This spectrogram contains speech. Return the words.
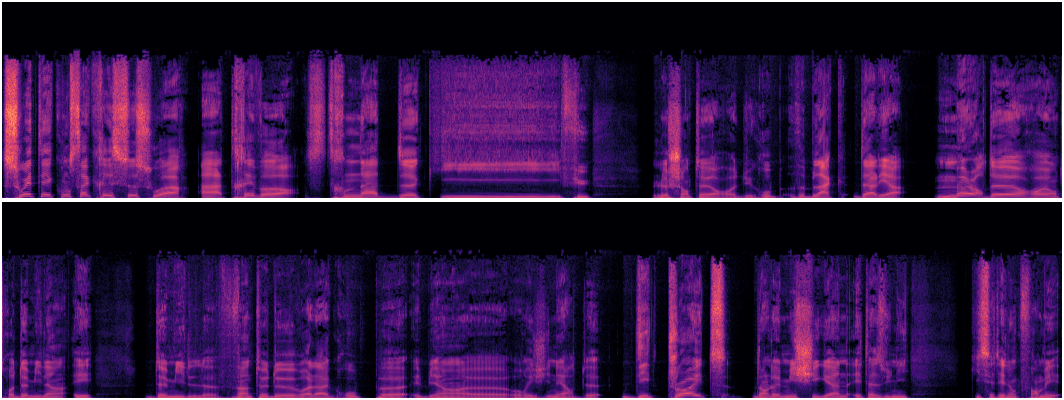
souhaitait consacrer ce soir à Trevor Strnad, qui fut le chanteur du groupe The Black Dahlia Murder entre 2001 et 2022. Voilà, groupe euh, eh bien, euh, originaire de Detroit, dans le Michigan, États-Unis, qui s'était donc formé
